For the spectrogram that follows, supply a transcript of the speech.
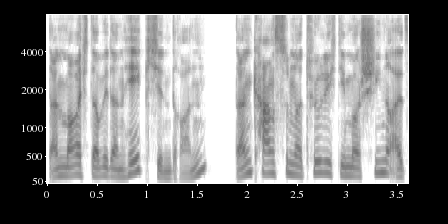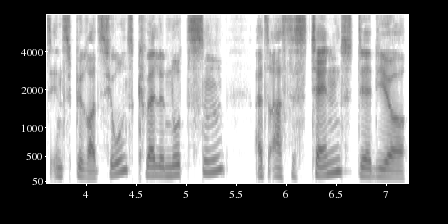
dann mache ich da wieder ein Häkchen dran. Dann kannst du natürlich die Maschine als Inspirationsquelle nutzen, als Assistent, der dir,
